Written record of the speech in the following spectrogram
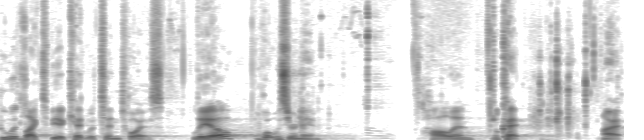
Who would like to be a kid with 10 toys? Leo, what was your name? Holland. Okay. All right.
